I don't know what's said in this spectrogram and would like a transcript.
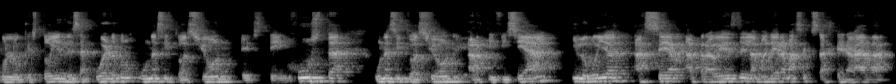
con lo que estoy en desacuerdo, una situación este, injusta, una situación artificial, y lo voy a hacer a través de la manera más exagerada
